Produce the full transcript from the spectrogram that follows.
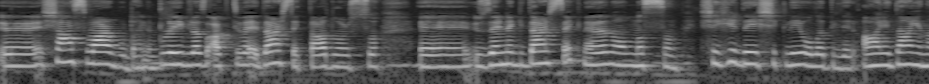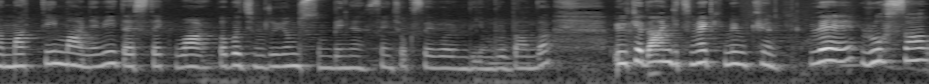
e, şans var burada. Hani burayı biraz aktive edersek, daha doğrusu e, üzerine gidersek neden olmasın? Şehir değişikliği olabilir. Aileden yana maddi manevi destek var. Babacım duyuyor musun beni? Seni çok seviyorum diyeyim buradan da. Ülkeden gitmek mümkün ve ruhsal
